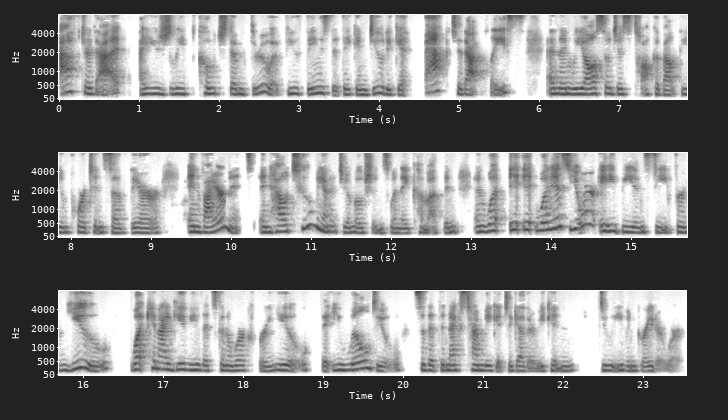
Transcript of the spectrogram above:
after that, I usually coach them through a few things that they can do to get back to that place. And then we also just talk about the importance of their environment and how to manage emotions when they come up and, and what it, it, what is your A, B, and C for you what can I give you that's going to work for you that you will do so that the next time we get together, we can do even greater work?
